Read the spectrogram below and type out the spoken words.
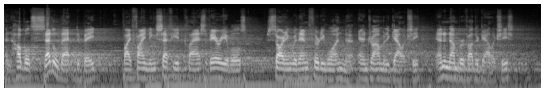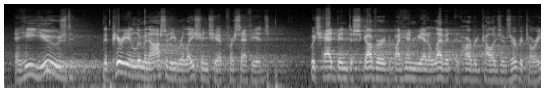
And Hubble settled that debate by finding Cepheid class variables starting with M31, the Andromeda galaxy, and a number of other galaxies. And he used the period luminosity relationship for Cepheids which had been discovered by Henrietta Leavitt at Harvard College Observatory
